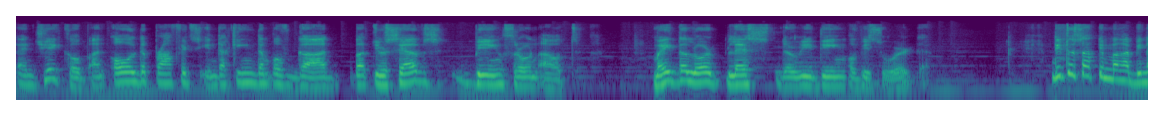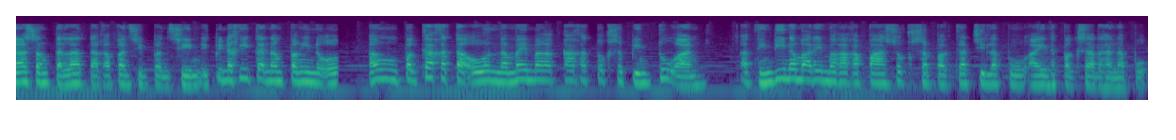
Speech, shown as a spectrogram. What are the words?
and Jacob and all the prophets in the kingdom of God, but yourselves being thrown out. May the Lord bless the reading of His Word. Dito sa ating mga binasang talata, kapansin-pansin, ipinakita ng Panginoon ang pagkakataon na may mga kakatok sa pintuan at hindi na maaaring makakapasok sapagkat sila po ay napagsarahan na po.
